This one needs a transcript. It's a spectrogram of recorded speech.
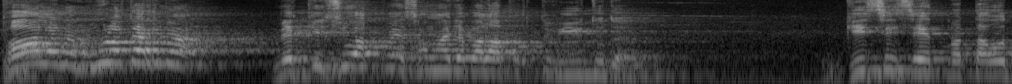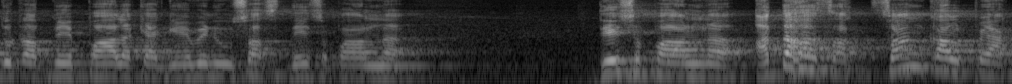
පාලන මූලධර්ම මේ කිසිවක් මේ සමාජ බලාපොරොත්තු විය යුතුද? කිසිසේත්ම තවදුරටත් මේ පාලකයන්ගේ එවැනි උසස් දේශපාලන දේශපාලන අදහසක් සංකල්පයක්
